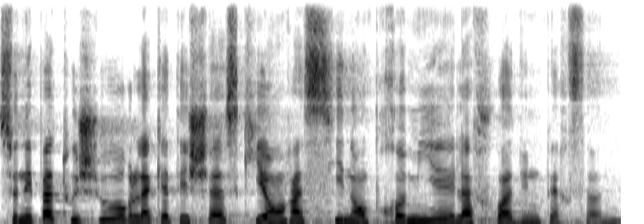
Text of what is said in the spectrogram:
Ce n'est pas toujours la catéchèse qui enracine en premier la foi d'une personne.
